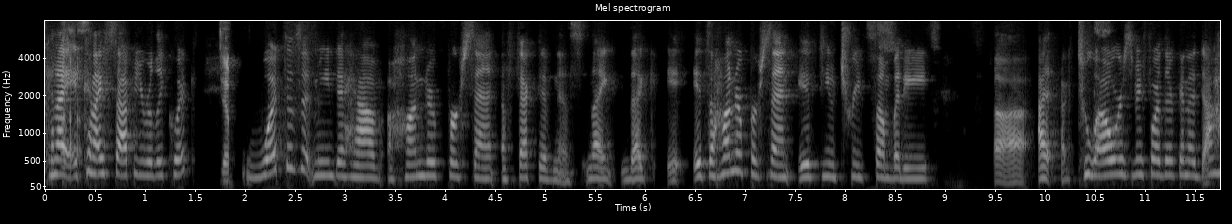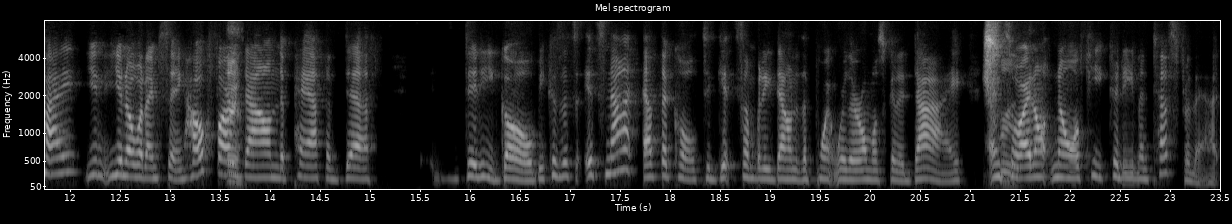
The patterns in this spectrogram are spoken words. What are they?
Can I uh, can I stop you really quick? Yep. What does it mean to have a hundred percent effectiveness? Like like it, it's a hundred percent if you treat somebody uh I- two hours before they're gonna die. You you know what I'm saying? How far Yeah. down the path of death did he go? Because it's it's not ethical to get somebody down to the point where they're almost gonna die. And so I don't know if he could even test for that.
